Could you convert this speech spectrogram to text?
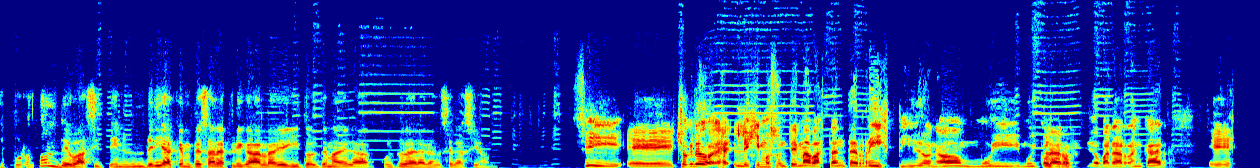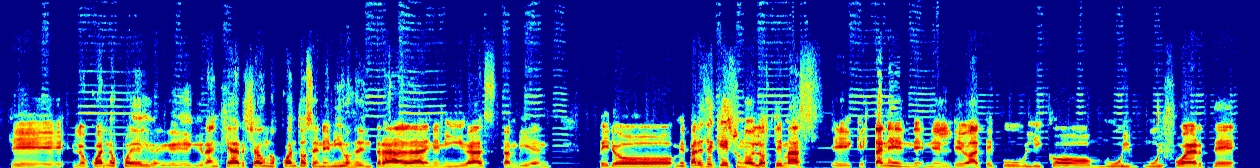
¿Y por dónde va si tendría que empezar a explicarla, Dieguito, el tema de la cultura de la cancelación? Sí, eh, yo creo que elegimos un tema bastante ríspido, ¿no? Muy, muy Claro. controvertido para arrancar, este, lo cual nos puede eh, granjear ya unos cuantos enemigos de entrada, enemigas también, pero me parece que es uno de los temas eh, que están en, en el debate público muy, muy fuerte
